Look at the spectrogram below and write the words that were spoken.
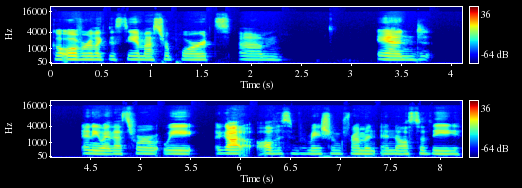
go over, like the CMS reports. Um, and anyway, that's where we got all this information from, and, and also the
